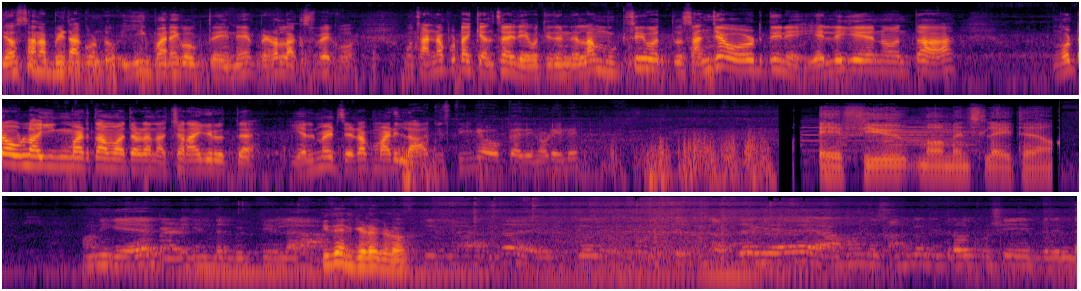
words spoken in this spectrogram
ದೇವಸ್ಥಾನ ಬೀಟ್ ಹಾಕೊಂಡು ಈಗ ಮನೆಗೆ ಹೋಗ್ತಾಯಿನಿ ಪೆಟ್ರೋಲ್ ಹಾಕ್ಸ್ಬೇಕು. ಒಂದು ಸಣ್ಣ ಪುಟ್ಟ ಕೆಲಸ ಇದೆ ಇವತ್ತು. ಇದನ್ನೆಲ್ಲ ಮುಗಿಸಿ ಇವತ್ತು ಸಂಜೆ ಹೊರಡ್ತೀನಿ. ಎಲ್ಲಿಗೆ ಏನು ಅಂತ ಮೋಟೋ ಹಿಂಗೆ ಮಾಡ್ತಾ ಮಾತಾಡೋಣ. ಚೆನ್ನಾಗಿರುತ್ತೆ. ಹೆಲ್ಮೆಟ್ ಸೆಟಪ್ ಮಾಡಿಲ್ಲ. ಜಸ್ಟ್ ಹಿಂಗೆ ಹೋಗ್ತಾ ಇದೀನಿ ನೋಡಿ ಇಲ್ಲಿ A few moments later. ಅವನಿಗೆ ಬೆಳಗಿಂದ ಬಿಟ್ಟಿಲ್ಲ. ಇದೇನು ಗಿಡಗಳು? ಕೃಷಿ ಇದ್ರಿಂದ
